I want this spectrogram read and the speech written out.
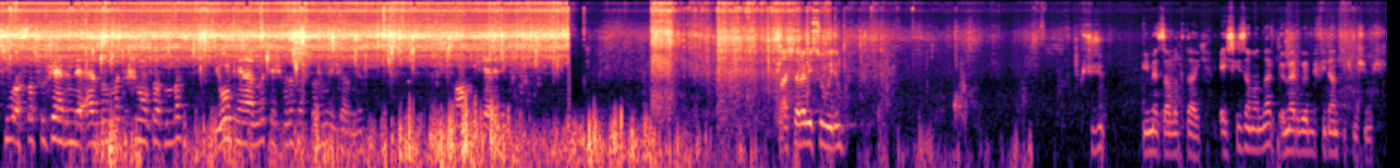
Sivas'ta su şehrinde Erzurum'da kışın ortasında yol kenarında çeşmede saçlarımı ya. Tam bir delilik. Saçlara bir su uydum. Küçücük bir mezarlıktaydı. Eski zamanlar Ömer buraya bir fidan dikmişmiş.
